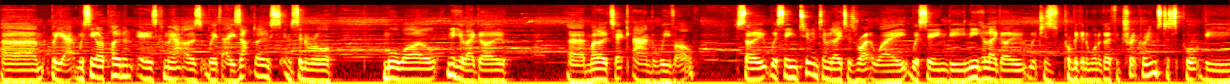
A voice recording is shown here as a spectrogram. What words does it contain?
Um, but yeah, we see our opponent is coming at us with a Zapdos, Incineroar, Mawile, Nihilego, uh, Milotic, and Weavile. So we're seeing two Intimidators right away. We're seeing the Nihilego, which is probably going to want to go for Trick Rooms to support the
